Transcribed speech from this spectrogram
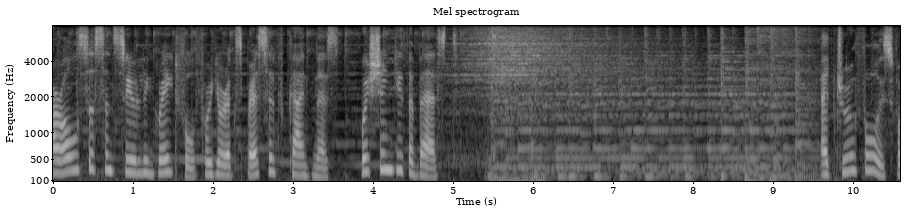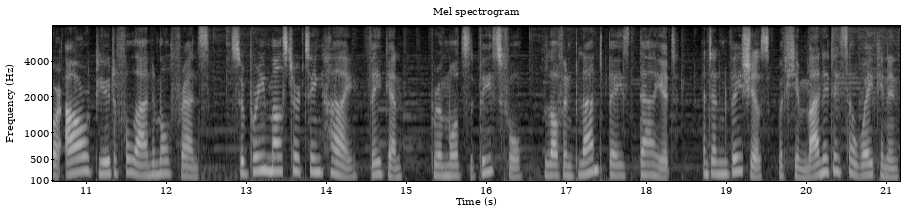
are also sincerely grateful for your expressive kindness, wishing you the best. A true voice for our beautiful animal friends, Supreme Master Ching Hai, vegan, promotes a peaceful, loving plant based diet and envisions with humanity's awakening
